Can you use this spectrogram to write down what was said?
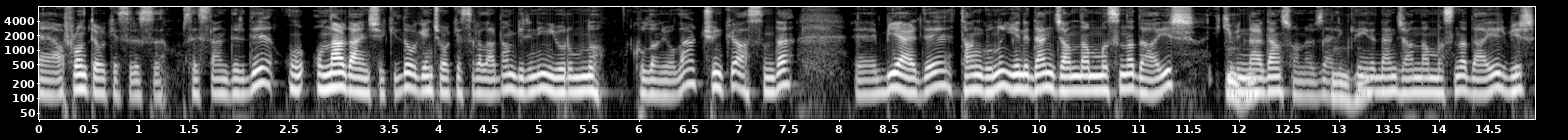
E, Afronte Orkestrası seslendirdi. O, onlar da aynı şekilde o genç orkestralardan birinin yorumunu kullanıyorlar. Çünkü aslında bir yerde tangonun yeniden canlanmasına dair 2000'lerden sonra özellikle hı hı. yeniden canlanmasına dair bir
